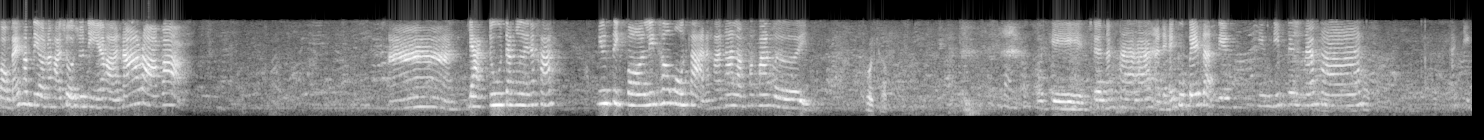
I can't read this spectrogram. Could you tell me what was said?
บอกได้คำเดียวนะคะ โชว์ชุดนี้นะคะน่ารักอะอ่าอยากดูจังเลยนะคะ Music for Little Mozart นะคะ น่ารักมาก ๆ เลย โทษครับ โอเค เชิญนะคะอะเดี๋ยวให้ครูเป้จัดเรียงคิวนิดนึงนะคะอะจริง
